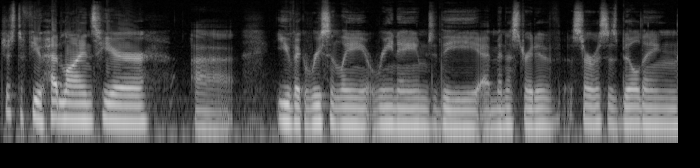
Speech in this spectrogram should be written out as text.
Just a few headlines here. Uh, UVic recently renamed the Administrative Services Building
